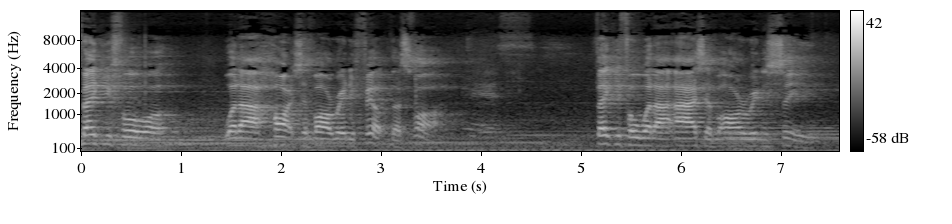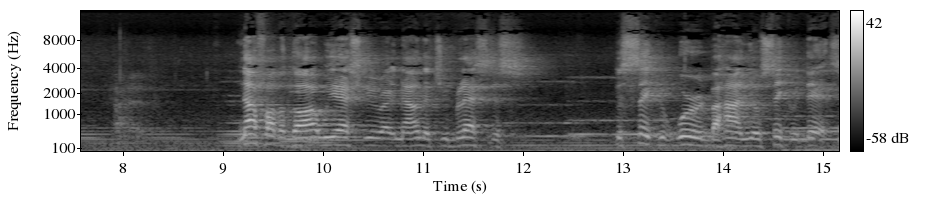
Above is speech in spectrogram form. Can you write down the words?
Thank you for what our hearts have already felt thus far. Thank you for what our eyes have already seen. Now, Father God, we ask you right now that you bless this, this sacred word behind your sacred desk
